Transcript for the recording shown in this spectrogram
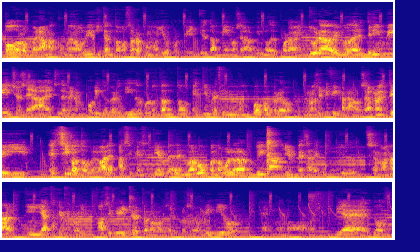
todos los veranos, como es obvio. Y tanto vosotros como yo, porque yo también, o sea, vengo de Por Aventura, vengo del Dream Beach, o sea, estoy también un poquito perdido. Por lo tanto, estoy prescindiendo un poco, pero no significa nada. O sea, no estoy... Sigo a tope, ¿vale? Así que en septiembre, de nuevo, cuando vuelva a la rutina, yo empezaré con un vídeo semanal y ya hasta que me rollo. Así que dicho esto, nos vemos en el próximo vídeo en unos 10, 12,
